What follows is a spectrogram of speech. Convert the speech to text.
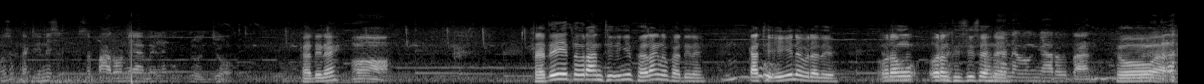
Masuk gak ini separuhnya ambilnya ku blonjo. Batine? Oh. Berarti turan diingi barang no batine. Kadi ingin berarti. Orang orang disisih Ini nih. anak wong nyarutan. Oh. ah.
